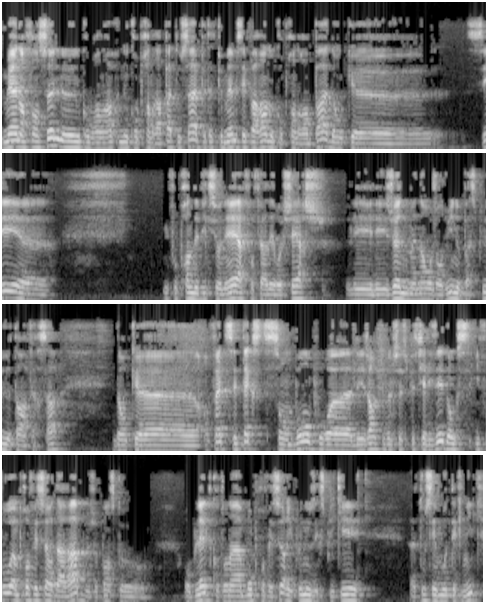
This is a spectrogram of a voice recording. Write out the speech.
mais un enfant seul ne comprendra, ne comprendra pas tout ça, et peut-être que même ses parents ne comprendront pas. Donc euh, c'est, euh, il faut prendre des dictionnaires, il faut faire des recherches. Les, les jeunes maintenant aujourd'hui ne passent plus de temps à faire ça. Donc, euh, en fait, ces textes sont bons pour euh, les gens qui veulent se spécialiser. Donc, il faut un professeur d'arabe. Je pense qu'au au bled, quand on a un bon professeur, il peut nous expliquer euh, tous ces mots techniques.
